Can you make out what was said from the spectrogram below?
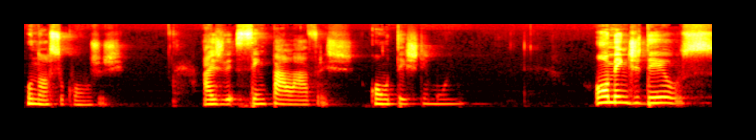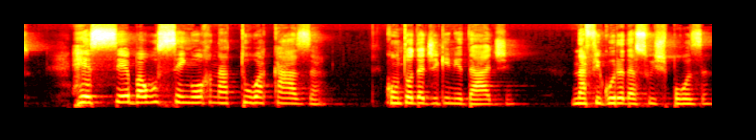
o nosso cônjuge. Às vezes, sem palavras, com o testemunho. Homem de Deus, receba o Senhor na tua casa, com toda a dignidade, na figura da sua esposa,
